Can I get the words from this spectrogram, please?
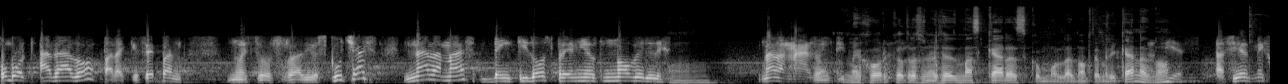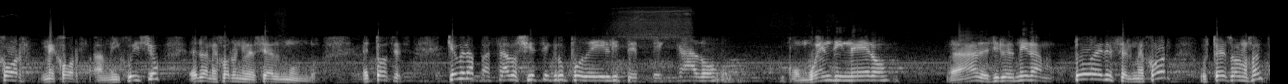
Humboldt ha dado, para que sepan nuestros radioescuchas, nada más 22 premios Nobel. Nada más 22. Mejor que otras universidades más caras como las norteamericanas, ¿no? Así es, así es, mejor, mejor, a mi juicio, es la mejor universidad del mundo. Entonces, ¿qué hubiera pasado si ese grupo de élite pecado, con buen dinero, ¿verdad? decirles, mira, tú eres el mejor, ustedes son los mejores,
